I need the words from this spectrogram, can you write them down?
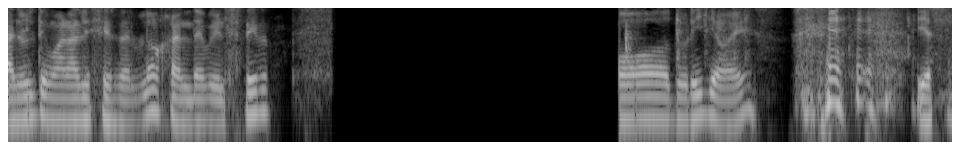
el último análisis del blog, el Devil's Third. Durillo, ¿eh? Y eso,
